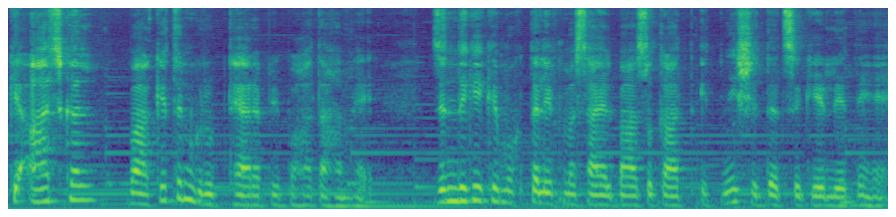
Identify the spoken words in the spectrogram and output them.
کہ آج کل واقعتاً گروپ تھراپی بہت اہم ہے۔ زندگی کے مختلف مسائل بعض اوقات اتنی شدت سے گھیر لیتے ہیں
